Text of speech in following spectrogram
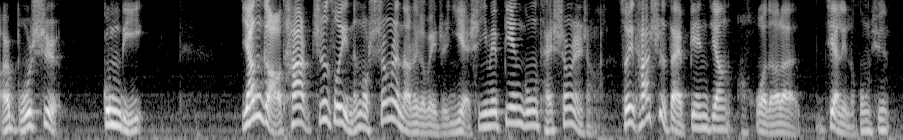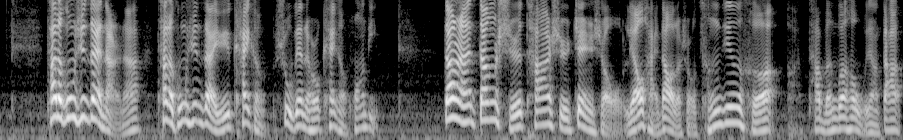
而不是攻敌。杨镐他之所以能够升任到这个位置，也是因为边功才升任上来的，所以他是在边疆获得了。建立了功勋，他的功勋在哪儿呢？他的功勋在于开垦戍边的时候开垦荒地。当然，当时他是镇守辽海道的时候，曾经和啊他文官和武将搭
